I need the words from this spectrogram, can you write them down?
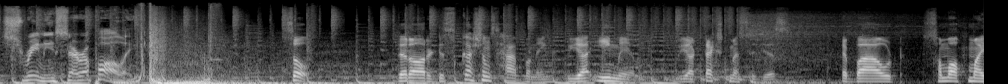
Srini Sarapalli. So, there are discussions happening via email, via text messages about some of my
